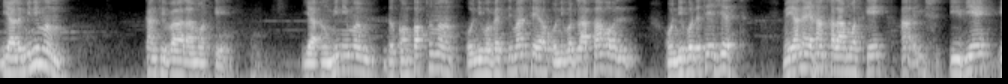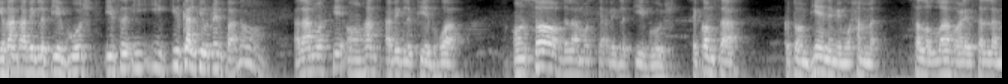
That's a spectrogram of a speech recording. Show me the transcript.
il y a le minimum quand tu vas à la mosquée. Il y a un minimum de comportement au niveau vestimentaire, au niveau de la parole, au niveau de tes gestes. Mais il y en a, qui rentrent à la mosquée, ah, il vient, il rentre avec le pied gauche, il se, il, calcule même pas. Non. À la mosquée, on rentre avec le pied droit. On sort de la mosquée avec le pied gauche. C'est comme ça que ton bien-aimé Muhammad, sallallahu alayhi wa sallam,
